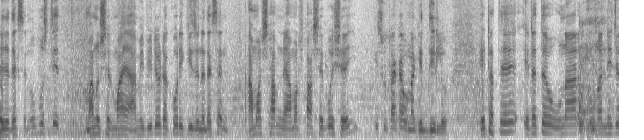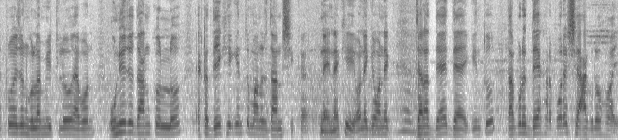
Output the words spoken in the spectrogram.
এই যে দেখছেন, উপস্থিত মানুষের মায়া। আমি ভিডিওটা করি কি জন্য? দেখছেন, আমার সামনে, আমার পাশে বসেই কিছু টাকা ওনাকে দিল। এটাতে এটাতে ওনার ওনার নিজের প্রয়োজনগুলো মিটলো এবং উনিও যে দান করল, একটা দেখে কিন্তু মানুষ দান শিক্ষা নেয়, নাকি? অনেকে অনেক যারা দেয় দেয়, কিন্তু তারপরে দেখার পরে সে আগ্রহ হয়।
